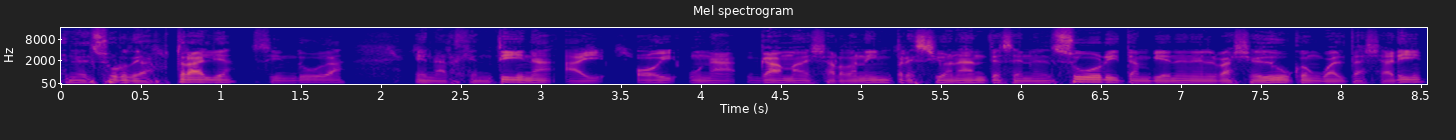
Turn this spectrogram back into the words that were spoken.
en el sur de Australia, sin duda, en Argentina hay hoy una gama de Chardonnay impresionantes en el sur y también en el Valle Duco, en Gualtallarí.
